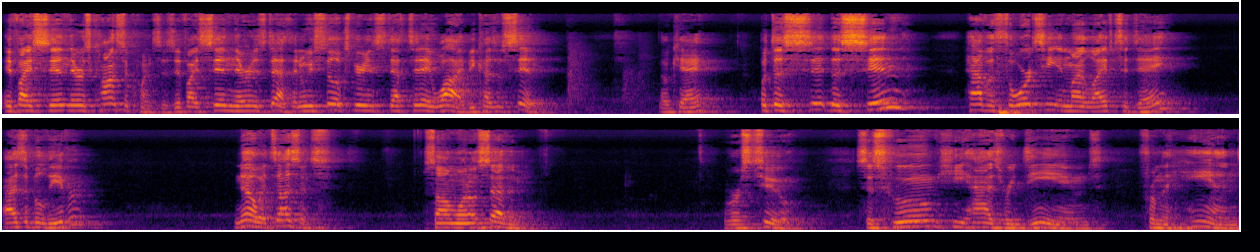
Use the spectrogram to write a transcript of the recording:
If I sin, there's consequences. If I sin, there is death. And we still experience death today. Why? Because of sin. Okay? But does, does sin have authority in my life today as a believer? No, it doesn't. Psalm 107, verse 2 says, Whom he has redeemed from the hand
